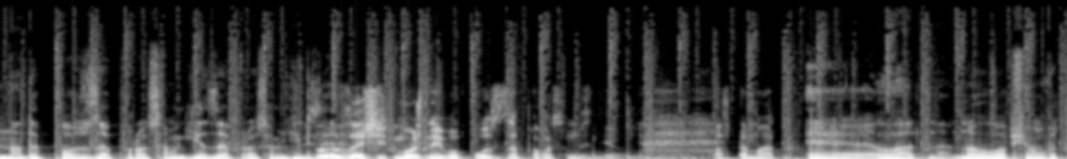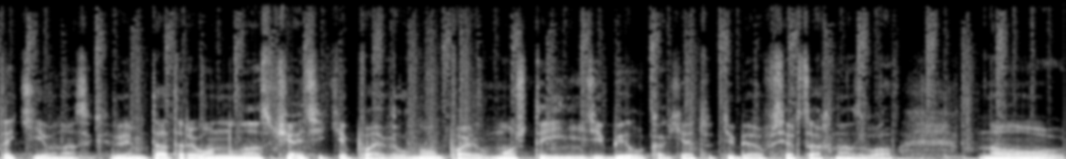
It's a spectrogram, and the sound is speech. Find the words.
надо пост запросом, get запросом нельзя. Ну, значит, можно его пост запросом сделать автоматом. Э, ладно, ну, в общем, вот такие у нас экспериментаторы. Он у нас в чатике, Павел. Ну, Павел, может, ты и не дебил, как я тут тебя в сердцах назвал. Но...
